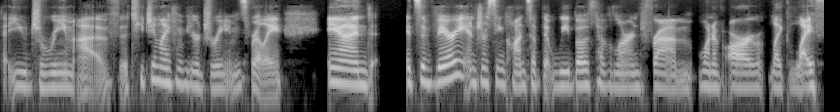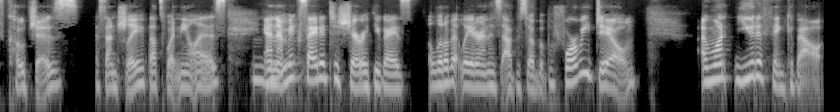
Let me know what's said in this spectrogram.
that you dream of, the teaching life of your dreams, really. And it's a very interesting concept that we both have learned from one of our like life coaches essentially that's what Neill is mm-hmm. and i'm mm-hmm. excited to share with you guys a little bit later in this episode but before we do i want you to think about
